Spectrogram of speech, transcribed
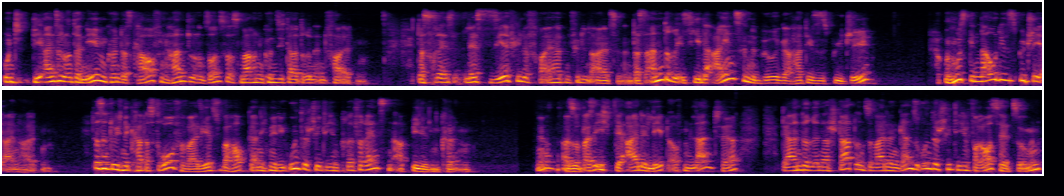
und die einzelnen Unternehmen können das kaufen, handeln und sonst was machen, können sich da drin entfalten. Das lässt sehr viele Freiheiten für den Einzelnen. Das andere ist, jeder einzelne Bürger hat dieses Budget und muss genau dieses Budget einhalten. Das ist natürlich eine Katastrophe, weil sie jetzt überhaupt gar nicht mehr die unterschiedlichen Präferenzen abbilden können. Ja, also weiß ich, der eine lebt auf dem Land, ja, der andere in der Stadt und so weiter, ganz unterschiedliche Voraussetzungen.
